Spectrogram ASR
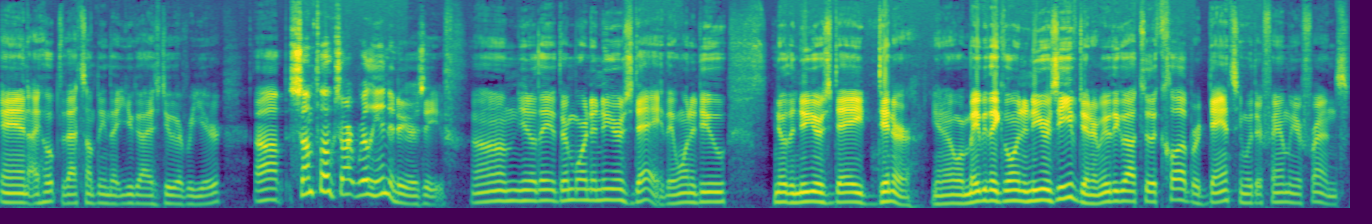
And I hope that that's something that you guys do every year. Uh, some folks aren't really into New Year's Eve. Um, you know, they, they're more into New Year's Day. They want to do, you know, the New Year's Day dinner, you know, or maybe they go into New Year's Eve dinner. Maybe they go out to the club or dancing with their family or friends.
